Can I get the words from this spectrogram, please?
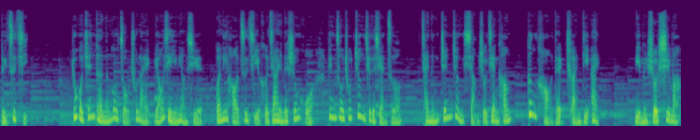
对自己，如果真的能够走出来，了解营养学，管理好自己和家人的生活，并做出正确的选择，才能真正享受健康，更好的传递爱。你们说是吗？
